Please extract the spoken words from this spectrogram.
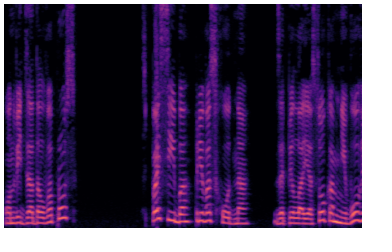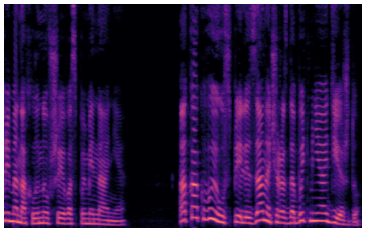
Он ведь задал вопрос? «Спасибо, превосходно!» Запила я соком не вовремя нахлынувшие воспоминания. «А как вы успели за ночь раздобыть мне одежду?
